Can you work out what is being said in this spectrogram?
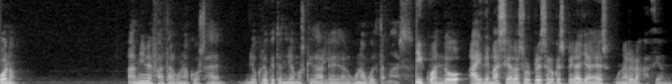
Bueno, a mí me falta alguna cosa, ¿eh? Yo creo que tendríamos que darle alguna vuelta más. Y cuando hay demasiada sorpresa, lo que espera ya es una relajación.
